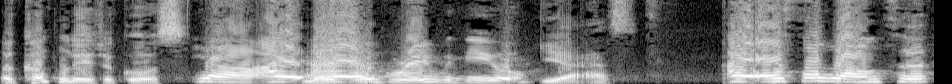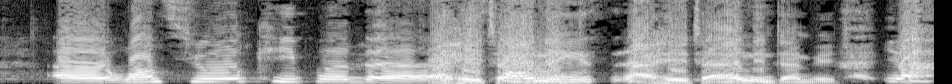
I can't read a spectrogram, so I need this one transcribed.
uh, complete goods. Yeah, I, I agree with you. Yes. I also want to, uh, want to keep uh, the I hate any. I hate any damage. Yeah.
